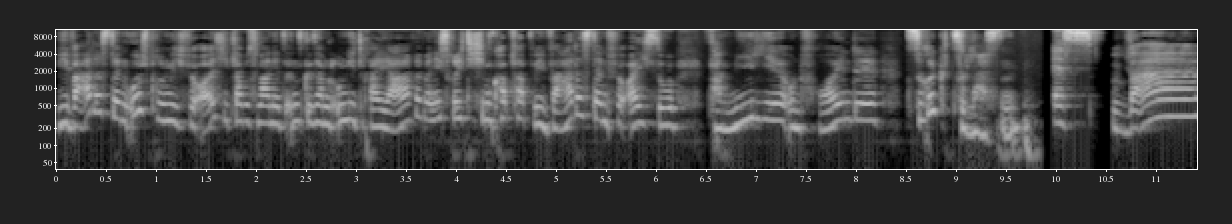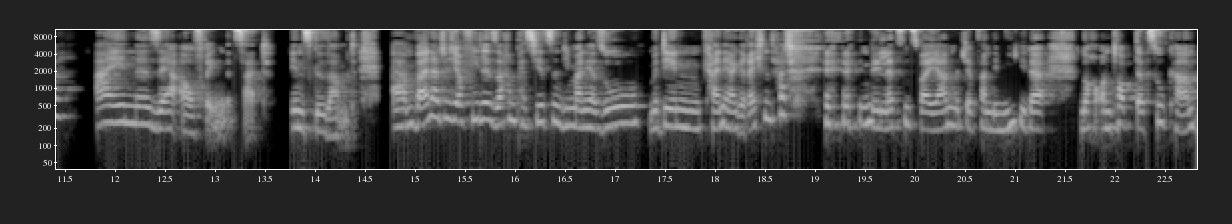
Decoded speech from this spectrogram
wie war das denn ursprünglich für euch? Ich glaube, es waren jetzt insgesamt um die drei Jahre, wenn ich es richtig im Kopf habe. Wie war das denn für euch, so Familie und Freunde zurückzulassen? Es war eine sehr aufregende Zeit insgesamt. Ähm, weil natürlich auch viele Sachen passiert sind, die man ja so, mit denen keiner ja gerechnet hat in den letzten zwei Jahren mit der Pandemie, die da noch on top dazu kam.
